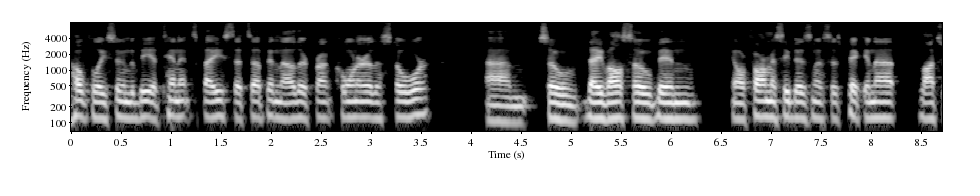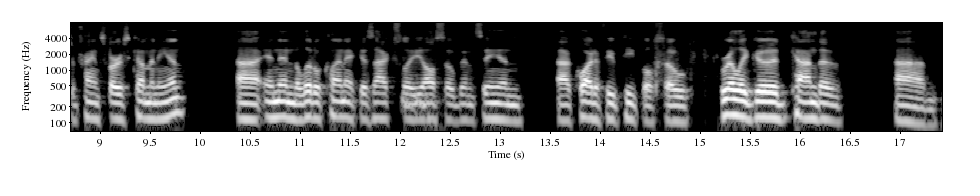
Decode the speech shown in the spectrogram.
hopefully soon to be a tenant space that's up in the other front corner of the store. Um, so they've also been, you know, our pharmacy business is picking up, lots of transfers coming in. Uh, and then the little clinic has actually also been seeing uh, quite a few people. So really good kind of, um,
